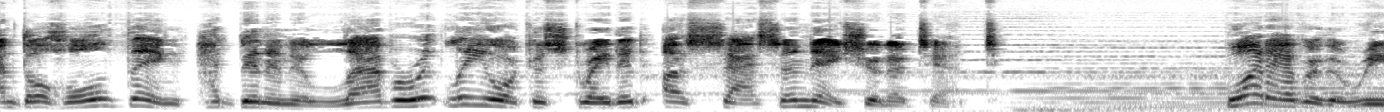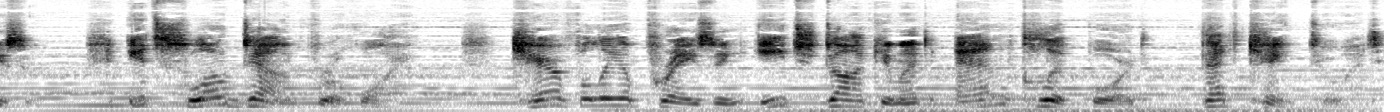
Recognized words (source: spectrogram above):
and the whole thing had been an elaborately orchestrated assassination attempt. Whatever the reason, it slowed down for a while, carefully appraising each document and clipboard that came to it.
